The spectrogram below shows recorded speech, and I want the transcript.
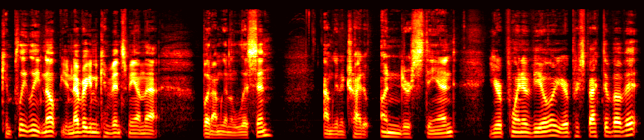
completely. Nope, you're never going to convince me on that. But I'm going to listen. I'm going to try to understand your point of view or your perspective of it.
